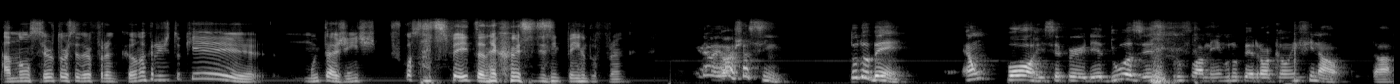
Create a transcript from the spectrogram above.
a não ser o torcedor francano, acredito que muita gente ficou satisfeita né, com esse desempenho do Franca. Não, eu acho assim. Tudo bem. É um porre você perder duas vezes para o Flamengo no Pedrocão em final. Tá?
